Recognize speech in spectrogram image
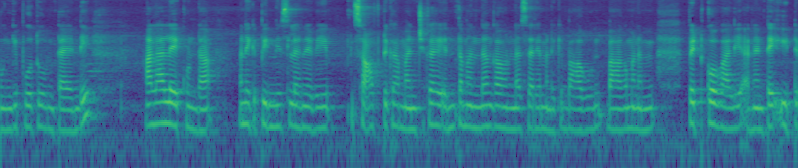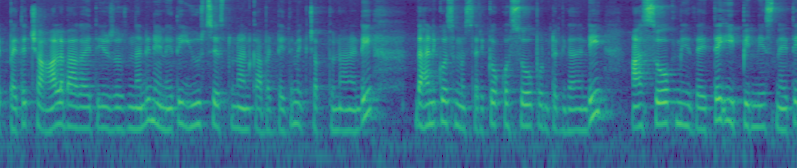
వంగిపోతూ ఉంటాయండి. అలా లేకుండా మనకి పిన్నిస్లు అనేవి సాఫ్ట్గా మంచిగా ఎంత మందంగా ఉన్నా సరే మనకి బాగు బాగా మనం పెట్టుకోవాలి అని అంటే ఈ టిప్ అయితే చాలా బాగా అయితే యూజ్ అవుతుందండి. నేనైతే యూజ్ చేస్తున్నాను కాబట్టి అయితే మీకు చెప్తున్నానండి. దానికోసం వచ్చేసరికి ఒక సోప్ ఉంటుంది కదండి. ఆ సోప్ మీద అయితే ఈ పిన్నీస్ని అయితే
